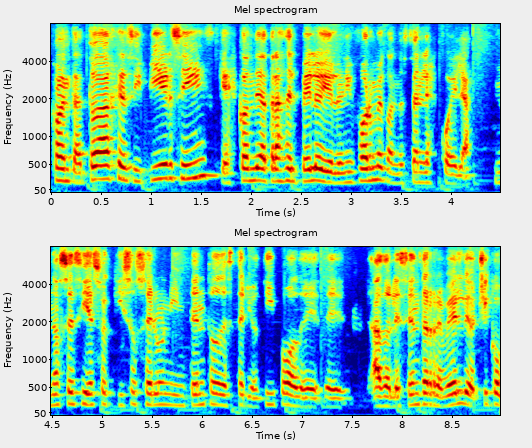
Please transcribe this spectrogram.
con tatuajes y piercings que esconde atrás del pelo y el uniforme cuando está en la escuela. No sé si eso quiso ser un intento de estereotipo de, adolescente rebelde o chico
